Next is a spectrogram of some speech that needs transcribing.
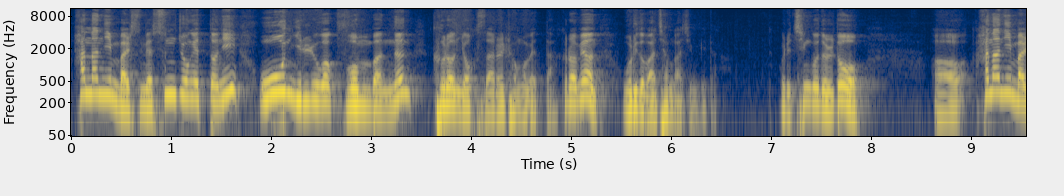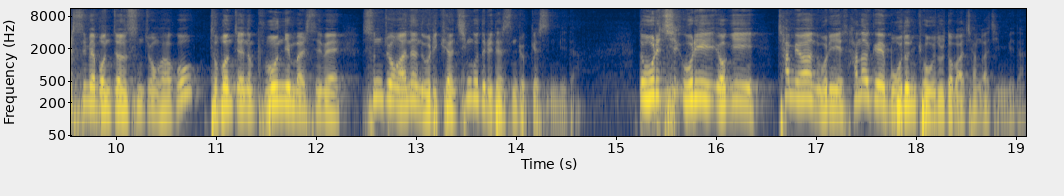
하나님 말씀에 순종했더니 온 인류가 구원받는 그런 역사를 경험했다. 그러면 우리도 마찬가지입니다. 우리 친구들도 어, 하나님 말씀에 먼저 순종하고 두 번째는 부모님 말씀에 순종하는 우리 귀한 친구들이 됐으면 좋겠습니다. 또 우리 치, 우리 여기 참여한 우리 하나교회 모든 교우들도 마찬가지입니다.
